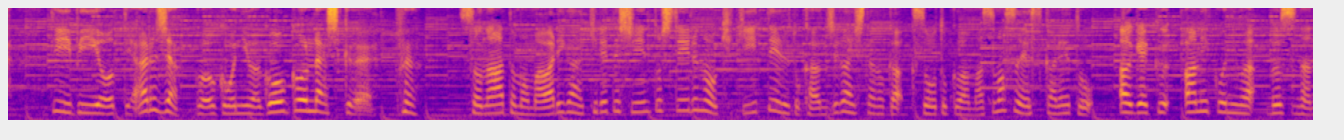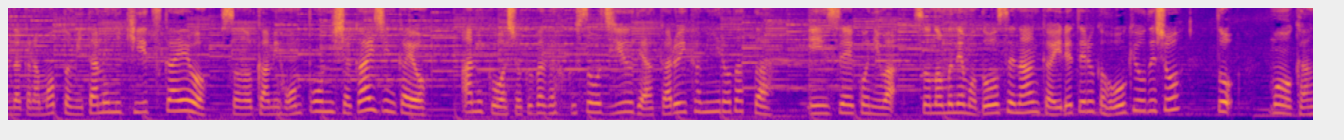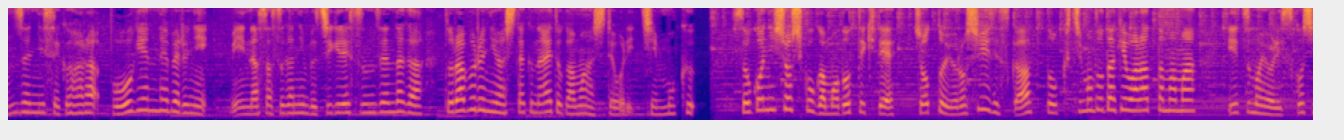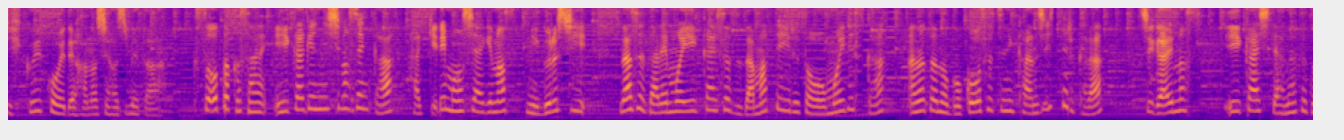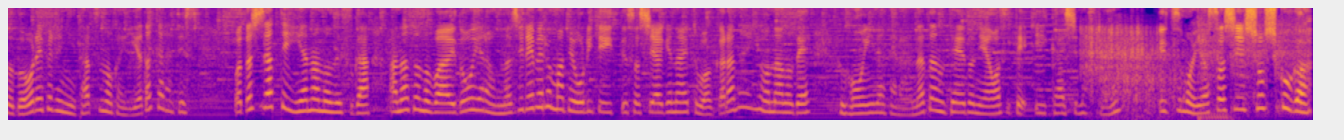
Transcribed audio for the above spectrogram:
TPO ってあるじゃん。合コンには合コンらしく。ふん。その後も周りが呆れてシーンとしているのを聞き入っていると勘違いしたのか、クソ男はますますエスカレート。あげく、アミコには、ブスなんだからもっと見た目に気使えよ。その髪本当に社会人かよ。アミコは職場が服装自由で明るい髪色だった。陰性子には、その胸もどうせなんか入れてるか放狂でしょ？と、もう完全にセクハラ、暴言レベルに、みんなさすがにブチギレ寸前だが、トラブルにはしたくないと我慢しており、沈黙。そこにショシコが戻ってきて、ちょっとよろしいですか？と口元だけ笑ったまま、いつもより少し低い声で話し始めた。クソ男さん、いい加減にしませんか？はっきり申し上げます。見苦しい。なぜ誰も言い返さず黙っているとお思いですか？あなたのご考説に感じってるから？違います。言い返してあなたと同レベルに立つのが嫌だからです。私だって嫌なのですが、あなたの場合どうやら同じレベルまで降りていって差し上げないとわからないようなので、不本意ながらあなたの程度に合わせて言い返しますね。いつも優しいショシコが、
